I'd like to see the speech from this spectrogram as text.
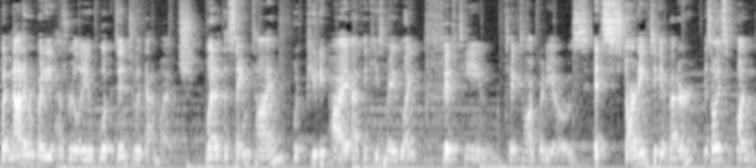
but not everybody has really looked into it that much. But at the same time, with PewDiePie, I think he's made like 15 TikTok videos. It's starting to get better. It's always fun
